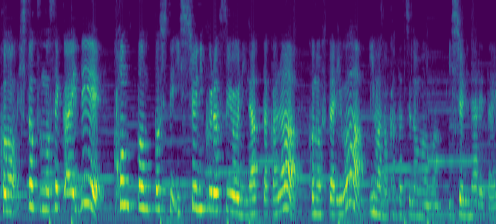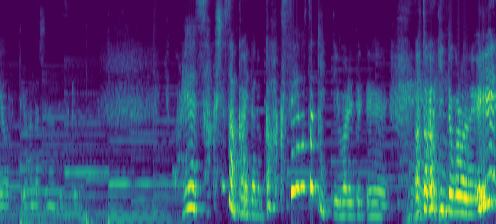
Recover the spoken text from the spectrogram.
この一つの世界で混沌として一緒に暮らすようになったから、この二人は今の形のまま一緒になれたよっていう話なんですけど。これ、作者さん書いたの学生の時って言われてて、後書きのところで、え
